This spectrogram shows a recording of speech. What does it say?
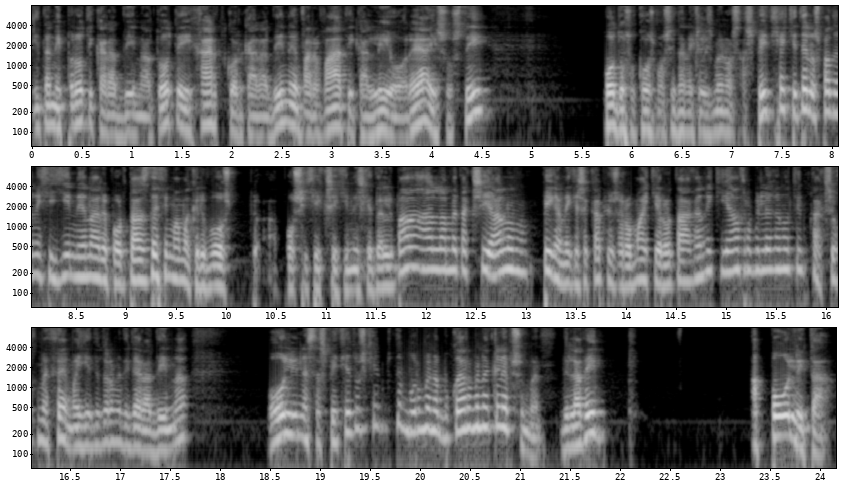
ήταν η πρώτη καραντίνα τότε, η hardcore καραντίνα, η βαρβάτη, καλή, ωραία, η σωστή, Όντως ο κόσμος ήταν κλεισμένος στα σπίτια και τέλος πάντων είχε γίνει ένα ρεπορτάζ. Δεν θυμάμαι ακριβώς πώς είχε ξεκινήσει κτλ. Αλλά μεταξύ άλλων πήγανε και σε κάποιους Ρωμά και ρωτάγανε και οι άνθρωποι λέγανε ότι εντάξει, έχουμε θέμα γιατί τώρα με την καραντίνα όλοι είναι στα σπίτια τους και δεν μπορούμε να μπουκάρουμε να κλέψουμε. Δηλαδή απόλυτα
